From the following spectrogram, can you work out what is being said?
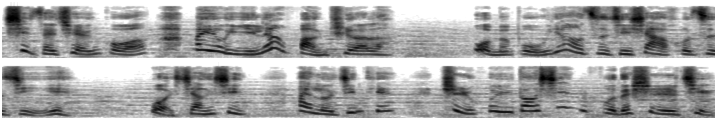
现在全国没有一辆房车了，我们不要自己吓唬自己。我相信艾洛今天只会遇到幸福的事情。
